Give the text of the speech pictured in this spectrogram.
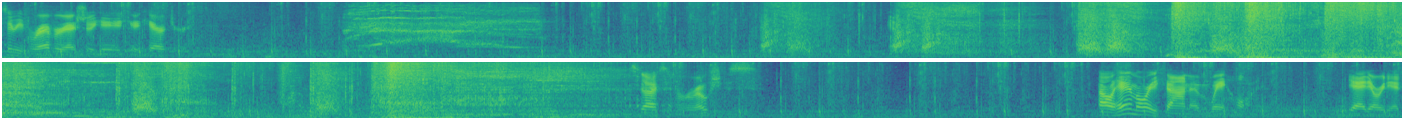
took me forever to actually get a character. Yep. These dogs are ferocious. Oh, him already found him. Wait, hold on. Yeah, they already did.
